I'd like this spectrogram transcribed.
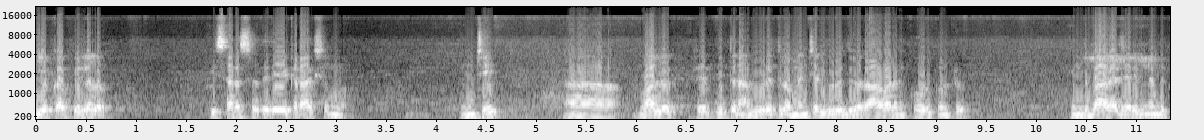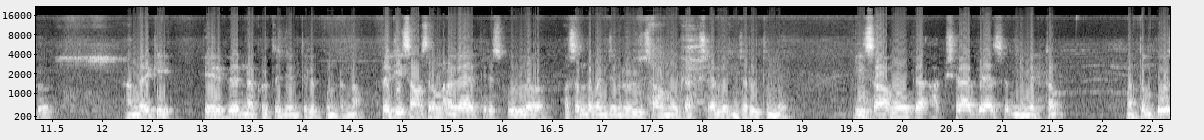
ఈ యొక్క పిల్లలు ఈ సరస్వతీదేవి కటాక్షం ఉంచి వాళ్ళు రేపు పొద్దున అభివృద్ధిలో మంచి అభివృద్ధిలో రావాలని కోరుకుంటూ ఇంత బాగా జరిగినందుకు అందరికీ పేరు పేరున కృతజ్ఞత తెలుపుకుంటున్నాం. ప్రతి సంవత్సరం మన గాయత్రి స్కూల్లో వసంత పంచమి రోజు సామూహిక అక్షరాభ్యాసం జరుగుతుంది. ఈ సామూహిక అక్షరాభ్యాసం నిమిత్తం మొత్తం పూజ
